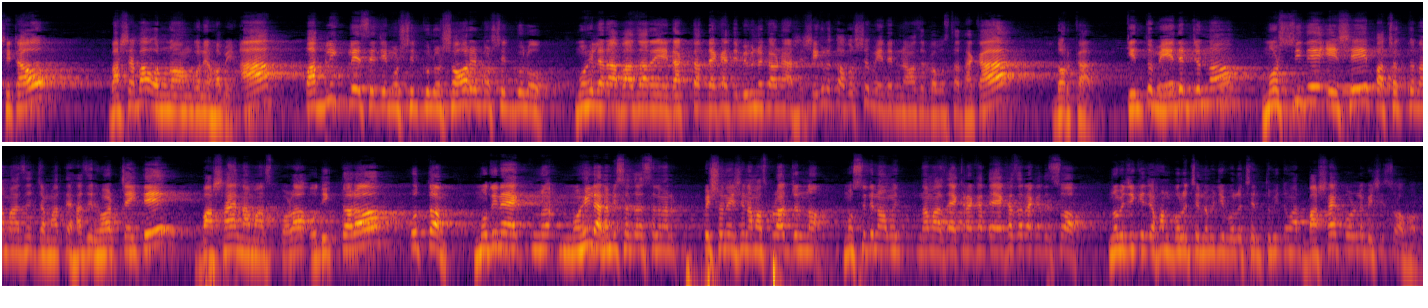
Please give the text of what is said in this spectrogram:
সেটাও বাসা বা অন্য অঙ্গনে হবে। আর পাবলিক প্লেসে যে মসজিদগুলো, শহরের মসজিদগুলো, মহিলারা বাজারে, ডাক্তার দেখাতে বিভিন্ন কারণে আসে, সেগুলো তো অবশ্যই মেয়েদের নামাজের ব্যবস্থা থাকা দরকার। কিন্তু মেয়েদের জন্য মসজিদে এসে পাচক্ত নামাজের জামাতে হাজির হওয়ার চাইতে বাসায় নামাজ পড়া অধিকতর উত্তম। মদিনা এক মহিলা নবী সাল্লাহ সাল্লামের পেছনে এসে নামাজ পড়ার জন্য মসজিদে নম- নামাজ এক রাখাতে এক হাজার রাখাতে সব নবীজিকে যখন বলেছেন, নবীজি বলেছেন, তুমি তোমার বাসায় পড়লে বেশি সব হবে।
